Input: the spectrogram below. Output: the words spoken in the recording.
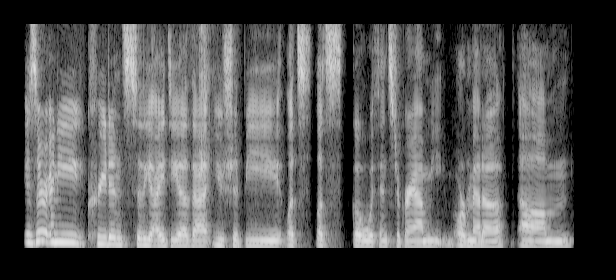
Is there any credence to the idea that you should be let's let's go with Instagram or Meta? Um,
